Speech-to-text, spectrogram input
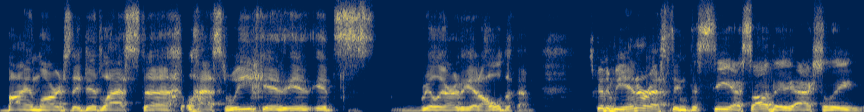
by and large they did last uh, last week. It, it, it's really hard to get a hold of him. It's going to be interesting to see. I saw they actually,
